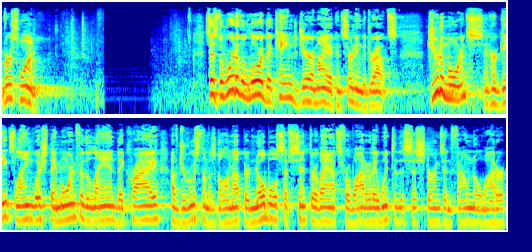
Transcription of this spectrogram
Verse 1 says, The word of the Lord that came to Jeremiah concerning the droughts. Judah mourns, and her gates languish. They mourn for the land. They cry of Jerusalem has gone up. Their nobles have sent their lads for water. They went to the cisterns and found no water.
